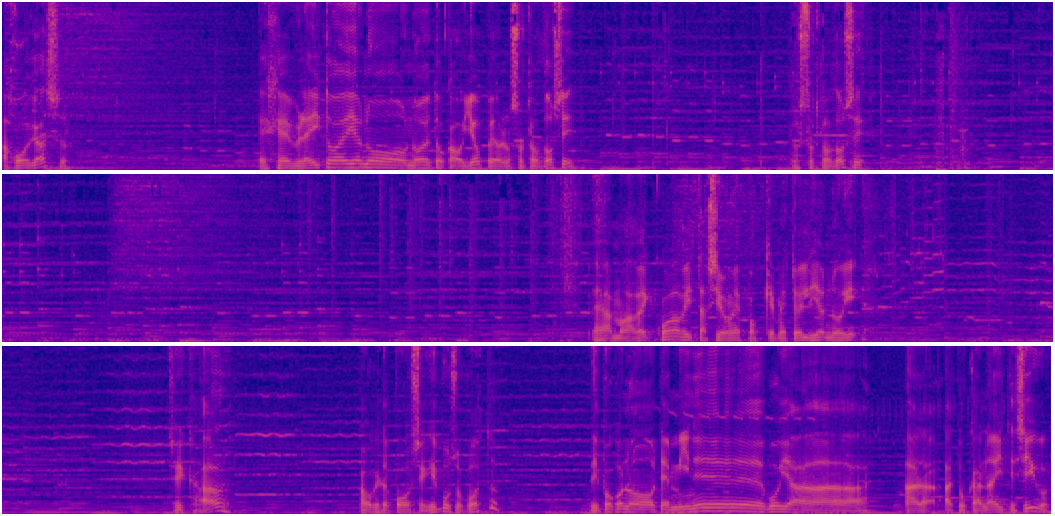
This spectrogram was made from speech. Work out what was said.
a juegazo. El Hellblade todavía no, no he tocado yo, pero los otros dos sí. Los otros dos sí. Vamos a ver cuál habitación es, porque me estoy liando ahí. Sí, claro. Claro que te puedo seguir, por supuesto. De poco no termine, voy a, a, tu canal y te sigo.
